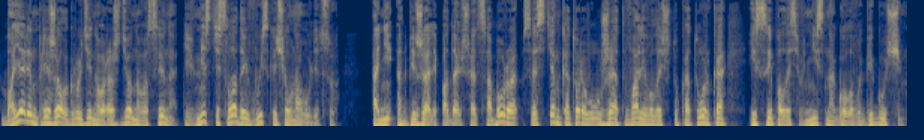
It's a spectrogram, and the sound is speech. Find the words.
Боярин прижал к груди новорожденного сына и вместе с Ладой выскочил на улицу. Они отбежали подальше от собора, со стен которого уже отваливалась штукатурка и сыпалась вниз на голову бегущим.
